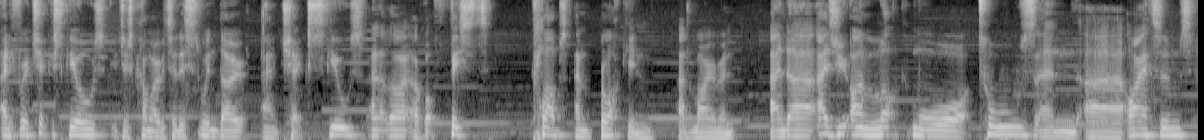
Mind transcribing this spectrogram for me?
And if we check your skills, you just come over to this window and check skills. And at the moment, I've got fists, clubs, and blocking at the moment. And uh, as you unlock more tools and uh, items,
